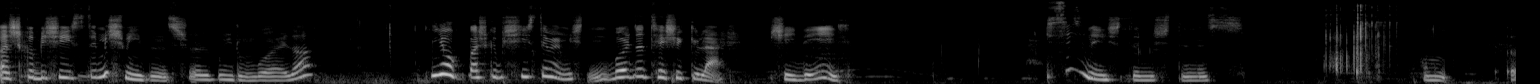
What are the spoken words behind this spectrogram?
Başka bir şey istemiş miydiniz? Şöyle buyurun bu arada. Yok başka bir şey istememiştim. Bu arada teşekkürler. Bir şey değil. Siz ne istemiştiniz? Hanım. Ee,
